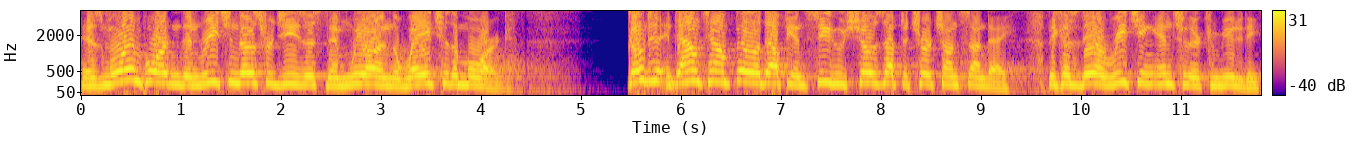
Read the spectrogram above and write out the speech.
is more important than reaching those for Jesus, then we are on the way to the morgue. Go to downtown Philadelphia and see who shows up to church on Sunday because they are reaching into their community.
